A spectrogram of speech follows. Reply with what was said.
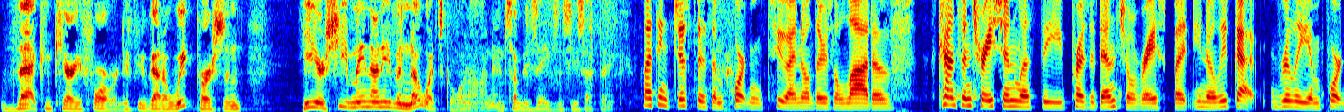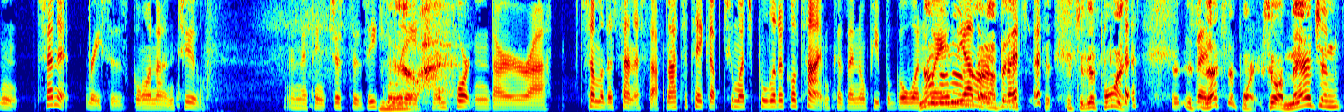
that can carry forward. If you've got a weak person, he or she may not even know what's going on in some of these agencies, I think. Well, I think just as important too. I know there's a lot of concentration with the presidential race, but you know we've got really important Senate races going on too, and I think just as equally Yeah. important are uh, some of the Senate stuff. Not to take up too much political time because I know people go one way and the other. I think but it's, it- it's a good point. It- It's an excellent point. So imagine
